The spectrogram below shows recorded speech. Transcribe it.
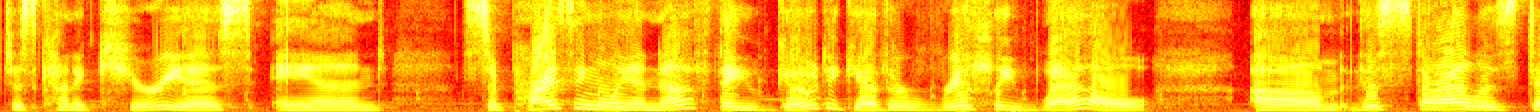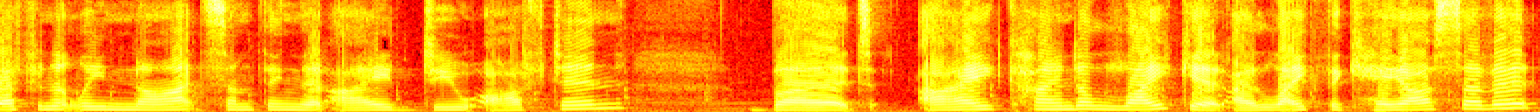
just kind of curious, and surprisingly enough, they go together really well. Um, this style is definitely not something that I do often, but I kind of like it. I like the chaos of it.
